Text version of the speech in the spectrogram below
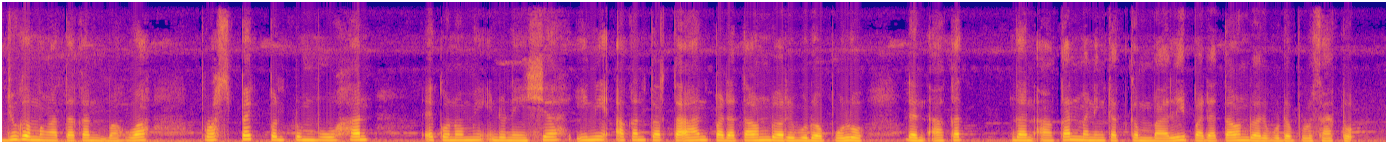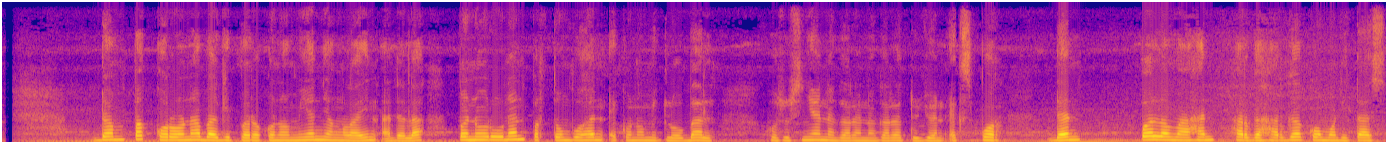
juga mengatakan bahwa prospek pertumbuhan ekonomi Indonesia ini akan tertahan pada tahun 2020 dan akan dan akan meningkat kembali pada tahun 2021. Dampak corona bagi perekonomian yang lain adalah penurunan pertumbuhan ekonomi global, khususnya negara-negara tujuan ekspor, dan pelemahan harga-harga komoditas.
